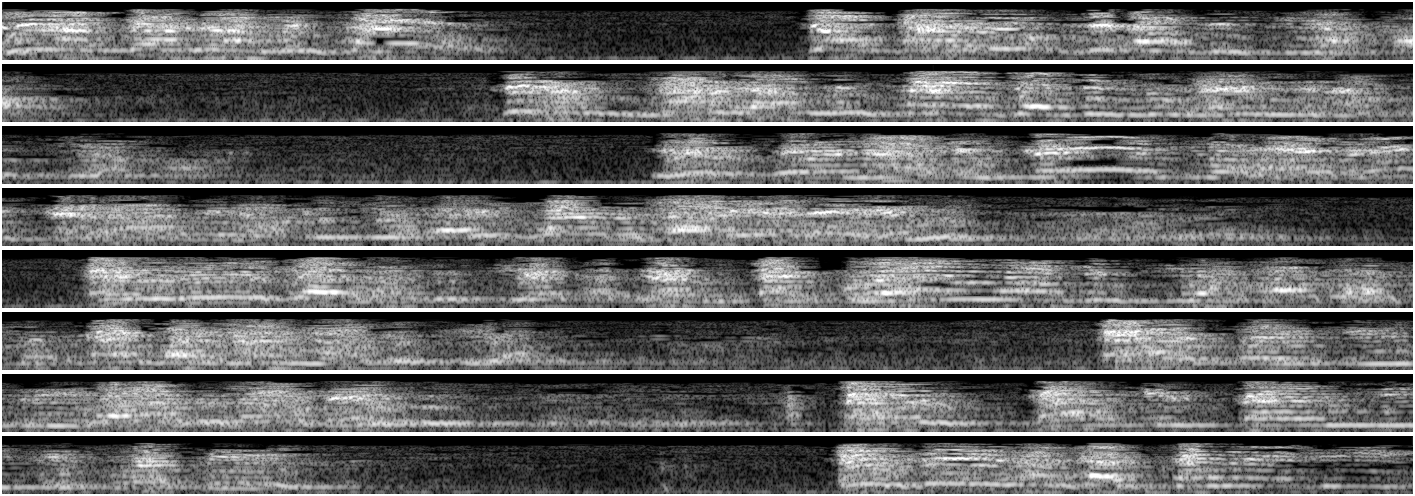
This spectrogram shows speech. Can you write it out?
صرف ثابت کرو جو فاروق نے ثابت کیا تھا صرف ثابت کرو جو زندگی نے ثابت کیا تھا صرف نافذ جو کرا کیا تھا ایسا اور انہوں نے کیا نافذ کیا تھا جب تک قرآن نافذ کیا تھا تو ہم کا برنامہ نافذ کیا اور کوئی تیسری بات نہ اور پاکستان کی قسمت بھی اسی وقت چلے گی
